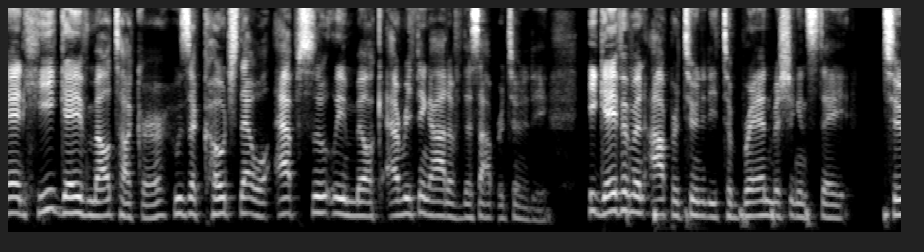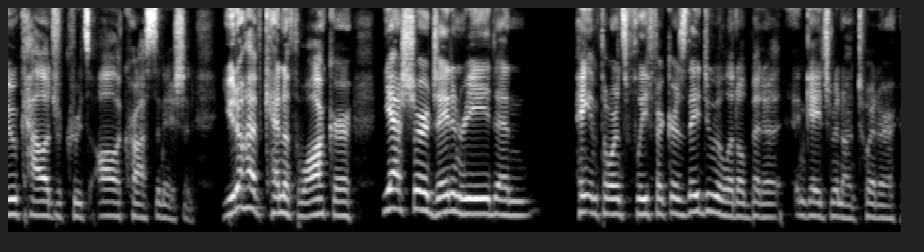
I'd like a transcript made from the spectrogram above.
And he gave Mel Tucker, who's a coach that will absolutely milk everything out of this opportunity, he gave him an opportunity to brand Michigan State to college recruits all across the nation. You don't have Kenneth Walker. Yeah, sure, Jayden Reed and Payton Thorne's flea flickers, they do a little bit of engagement on Twitter.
